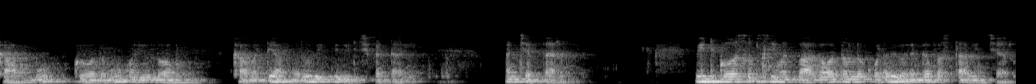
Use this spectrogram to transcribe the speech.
కామము క్రోధము మరియు లోభము. కాబట్టి అందరూ వీటిని విడిచిపెట్టాలి అని చెప్పారు. వీటి కోసం శ్రీమద్ భాగవతంలో కూడా వివరంగా ప్రస్తావించారు.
